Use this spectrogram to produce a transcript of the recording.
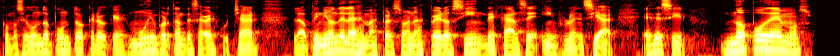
Como segundo punto, creo que es muy importante saber escuchar la opinión de las demás personas, pero sin dejarse influenciar. Es decir, no podemos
